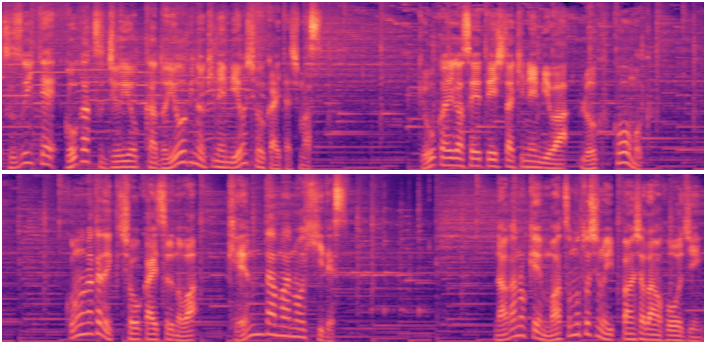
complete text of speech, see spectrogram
続いて5月14日土曜日の記念日を紹介いたします。業界が制定した記念日は6項目。この中で紹介するのはけん玉の日です。長野県松本市の一般社団法人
